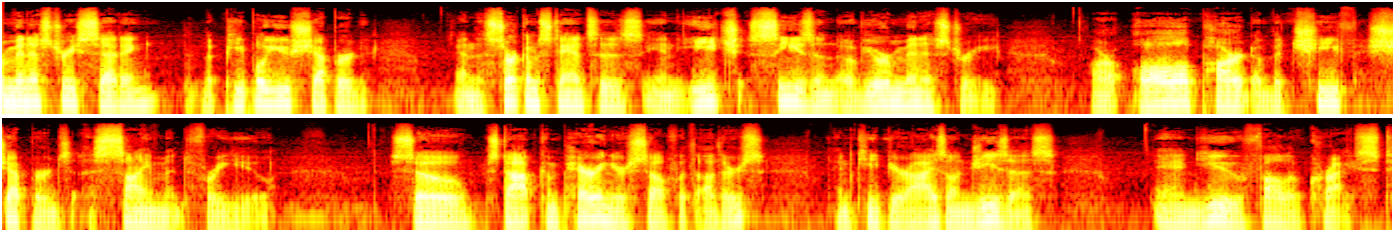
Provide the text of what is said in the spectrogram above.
ministry setting, the people you shepherd, and the circumstances in each season of your ministry are all part of the chief shepherd's assignment for you. So stop comparing yourself with others and keep your eyes on Jesus, and you follow Christ.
